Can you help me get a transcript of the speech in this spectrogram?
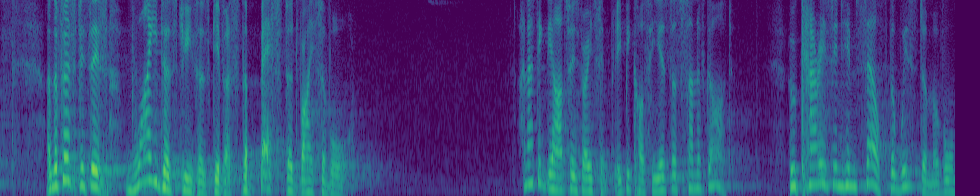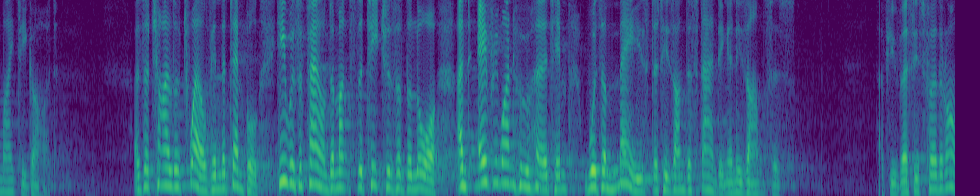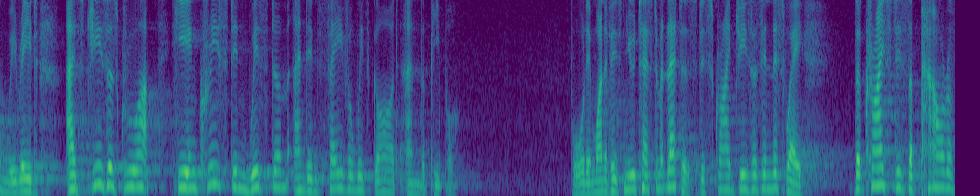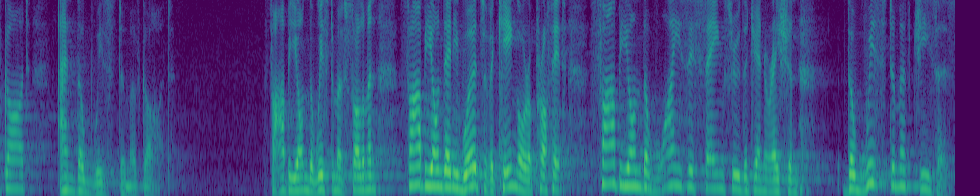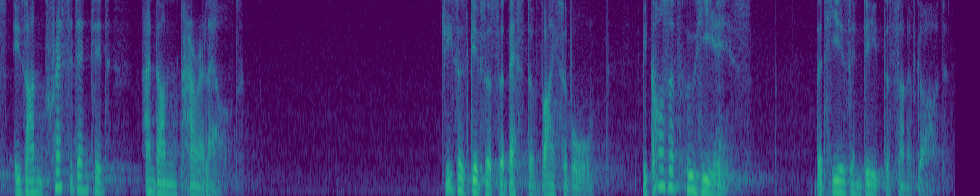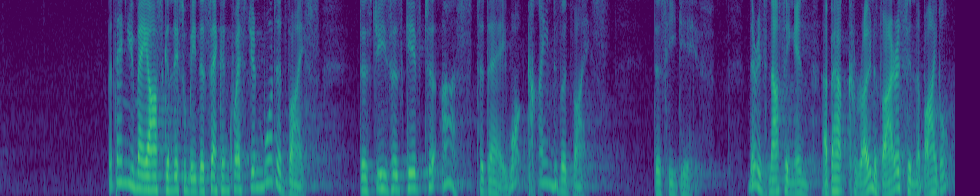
And the first is this why does Jesus give us the best advice of all? And I think the answer is very simply because he is the Son of God, who carries in himself the wisdom of Almighty God. As a child of 12 in the temple, he was found amongst the teachers of the law, and everyone who heard him was amazed at his understanding and his answers. A few verses further on, we read, As Jesus grew up, he increased in wisdom and in favor with God and the people. Paul, in one of his New Testament letters, described Jesus in this way that Christ is the power of God and the wisdom of God. Far beyond the wisdom of Solomon, far beyond any words of a king or a prophet, far beyond the wisest sayings through the generation, the wisdom of Jesus is unprecedented and unparalleled. Jesus gives us the best advice of all because of who he is, that he is indeed the Son of God. But then you may ask, and this will be the second question what advice does Jesus give to us today? What kind of advice does he give? There is nothing in, about coronavirus in the Bible,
